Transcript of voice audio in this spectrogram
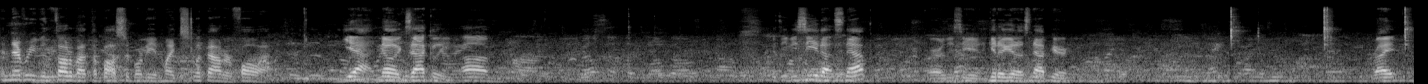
and never even thought about the possibility it might slip out or fall out. Yeah, no, exactly. Um, if you see that snap, or at least you get a, get a snap here, right?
